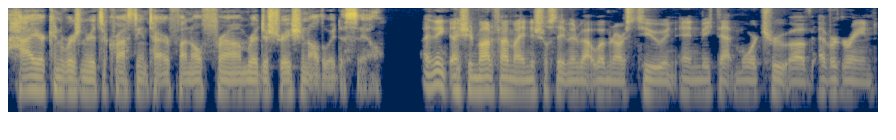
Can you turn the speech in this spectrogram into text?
higher conversion rates across the entire funnel from registration all the way to sale. I think I should modify my initial statement about webinars too and, and make that more true of Evergreen,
